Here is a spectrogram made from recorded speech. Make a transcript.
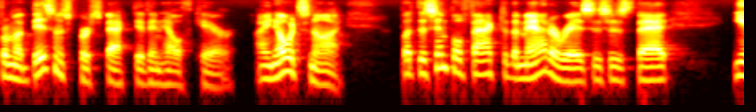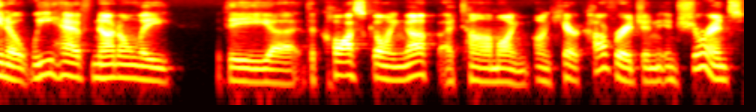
from a business perspective in healthcare. I know it's not. But the simple fact of the matter is, is, is that, you know, we have not only the uh, the cost going up, uh, Tom, on on care coverage and insurance,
